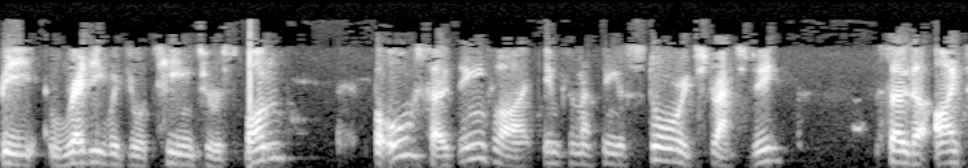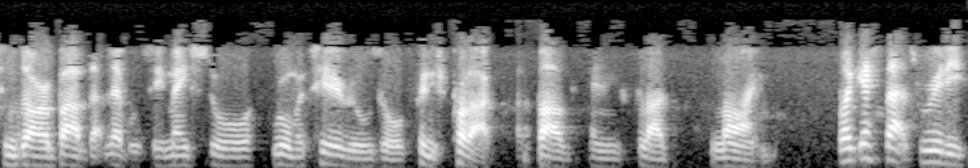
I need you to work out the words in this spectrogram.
be ready with your team to respond, but also things like implementing a storage strategy so that items are above that level. So you may store raw materials or finished product above any flood line. So I guess that's really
